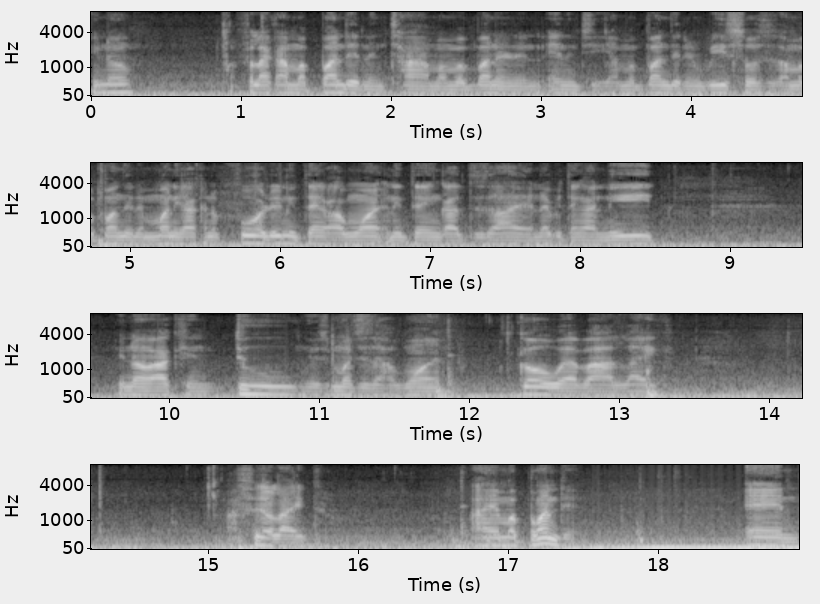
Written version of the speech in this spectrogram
You know? I feel like I'm abundant in time. I'm abundant in energy. I'm abundant in resources. I'm abundant in money. I can afford anything I want, anything I desire, and everything I need. You know, I can do as much as I want, go wherever I like. I feel like I am abundant. And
